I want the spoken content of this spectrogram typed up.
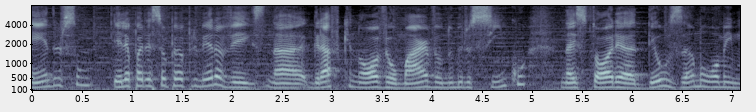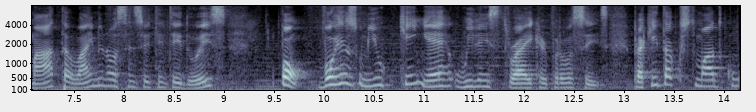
Anderson. Ele apareceu pela primeira vez na graphic novel Marvel número 5, na história Deus ama, o homem mata, lá em 1982. Bom, vou resumir o quem é William Stryker para vocês. Para quem está acostumado com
